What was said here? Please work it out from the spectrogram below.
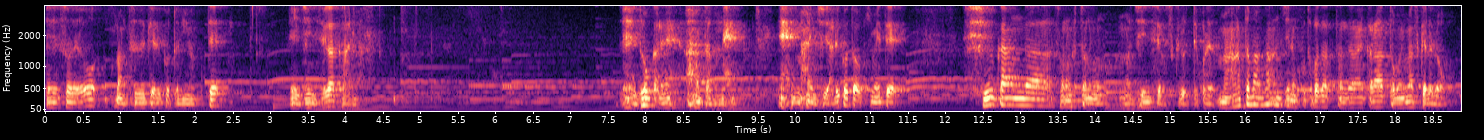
えー、それを、まあ、続けることによって、えー、人生が変わります、えー、どうかねあなたもね、えー、毎日やることを決めて習慣がその人の、まあ、人生を作るってこれマハトマ・ガンジの言葉だったんじゃないかなと思いますけれど。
